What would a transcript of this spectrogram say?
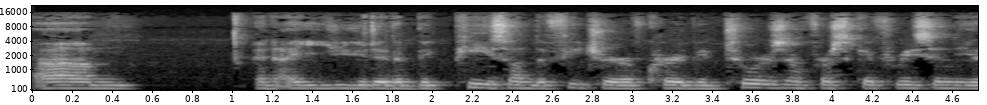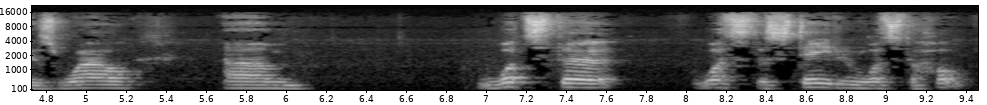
Um, and I, you did a big piece on the future of Caribbean tourism for Skift recently as well. Um, what's the what's the state and what's the hope?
